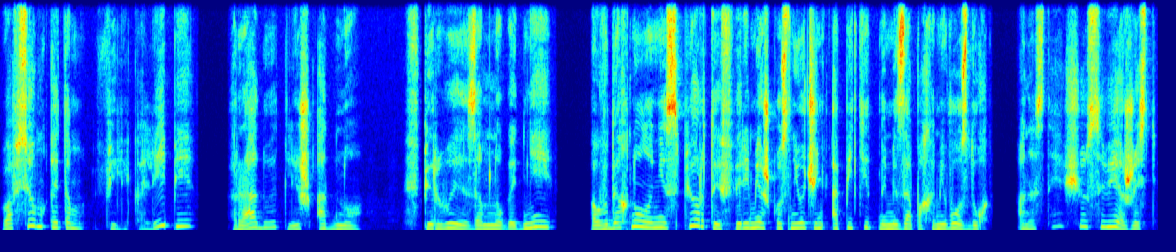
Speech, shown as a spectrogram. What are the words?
Во всем этом великолепии радует лишь одно. Впервые за много дней вдохнула не спертый вперемешку с не очень аппетитными запахами воздух, а настоящую свежесть,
